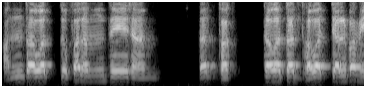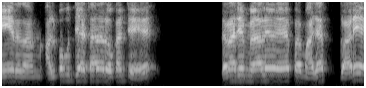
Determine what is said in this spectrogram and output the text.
अंतवत् फलम तेषाम. तद्भक्त तव तद्भवत्यल्पमेधनाम अल्पबुद्धी असणाऱ्या लोकांचे त्यांना जे मिळाले प- माझ्याद्वारे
